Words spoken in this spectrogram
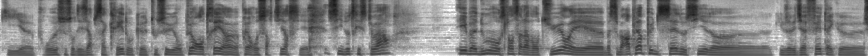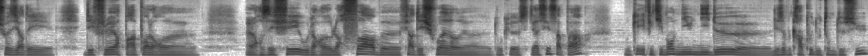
qui, euh, pour eux, ce sont des herbes sacrées. Donc, euh, tous ceux, on peut rentrer, hein, après ressortir, c'est une autre histoire. Et bah nous, on se lance à l'aventure et euh, bah, ça m'a rappelé un peu une scène aussi euh, vous avez déjà faite avec euh, choisir des, des fleurs par rapport à, euh, à leurs effets ou leur, leur forme, faire des choix. donc c'était assez sympa. Donc effectivement, ni une ni deux, les hommes crapauds nous tombent dessus.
